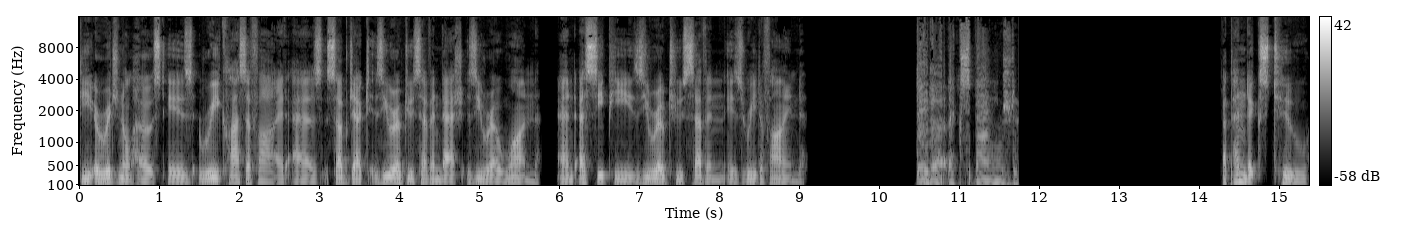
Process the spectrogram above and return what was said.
The original host is reclassified as subject 027 01, and SCP 027 is redefined. Data expunged. Appendix 2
